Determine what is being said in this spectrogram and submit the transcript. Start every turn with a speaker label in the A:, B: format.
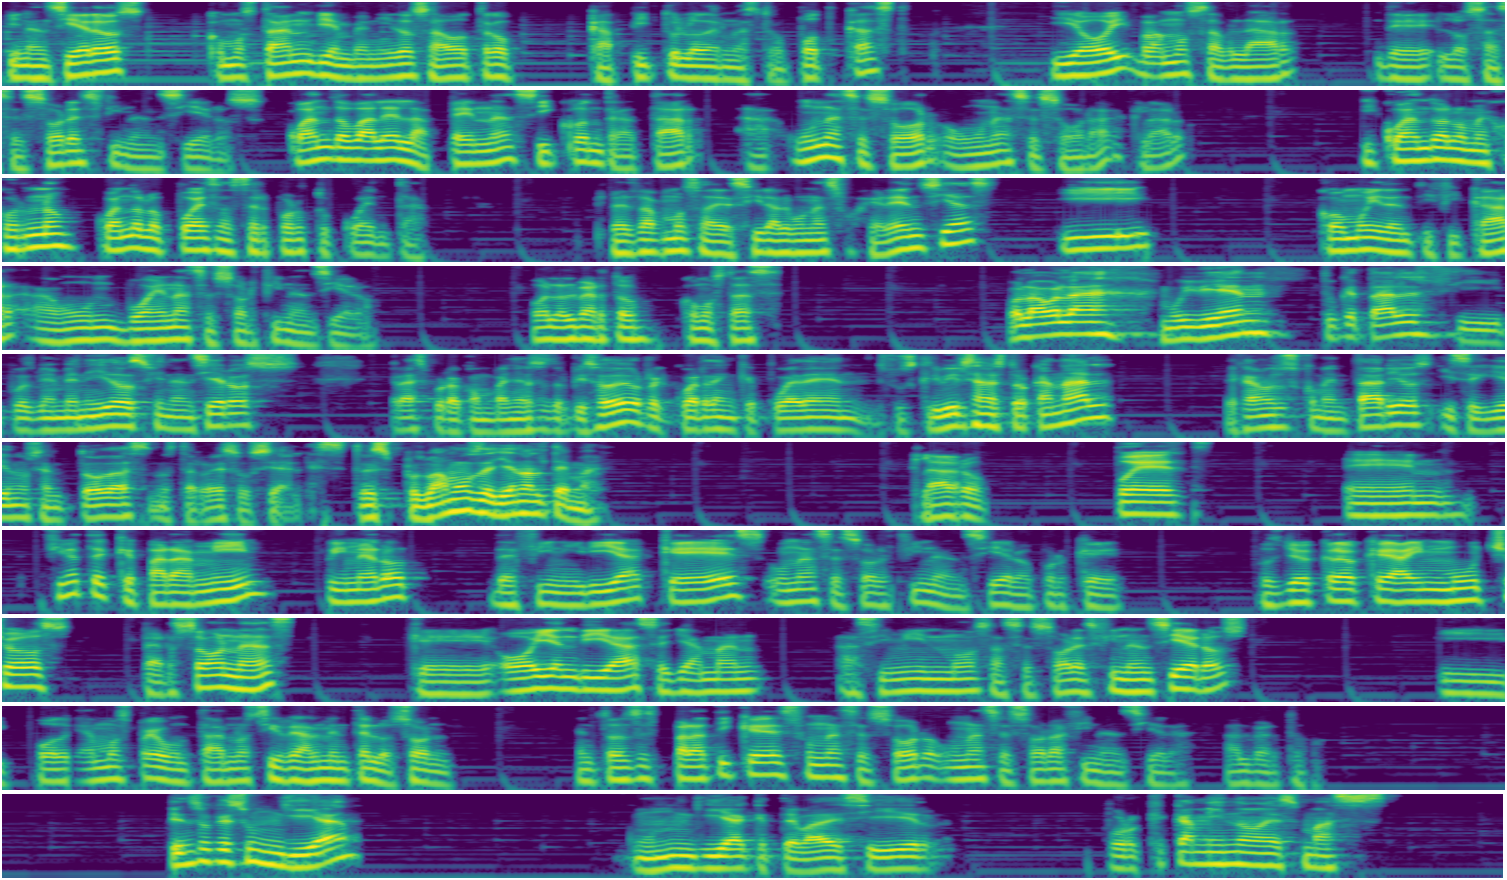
A: Financieros, ¿cómo están? Bienvenidos a otro capítulo de nuestro podcast. Y hoy vamos a hablar de los asesores financieros. ¿Cuándo vale la pena sí contratar a un asesor o una asesora, claro? Y cuándo a lo mejor no, cuándo lo puedes hacer por tu cuenta. Les vamos a decir algunas sugerencias y cómo identificar a un buen asesor financiero. Hola Alberto, ¿cómo estás?
B: Hola, hola, muy bien. ¿Tú qué tal? Y pues bienvenidos financieros. Gracias por acompañarnos en otro episodio. Recuerden que pueden suscribirse a nuestro canal, dejarnos sus comentarios y seguirnos en todas nuestras redes sociales. Entonces, pues vamos de lleno al tema.
A: Claro. Pues em, fíjate que para mí, primero definiría qué es un asesor financiero, porque pues yo creo que hay muchas personas que hoy en día se llaman a sí mismos asesores financieros y podríamos preguntarnos si realmente lo son. Entonces, ¿para ti qué es un asesor o una asesora financiera, Alberto?
B: Pienso que es un guía, un guía que te va a decir por qué camino es más,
